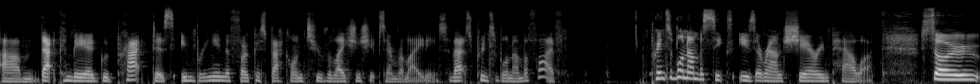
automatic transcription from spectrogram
um, that can be a good practice in bringing the focus back onto relationships and relating. So that's principle number five. Principle number six is around sharing power. So,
